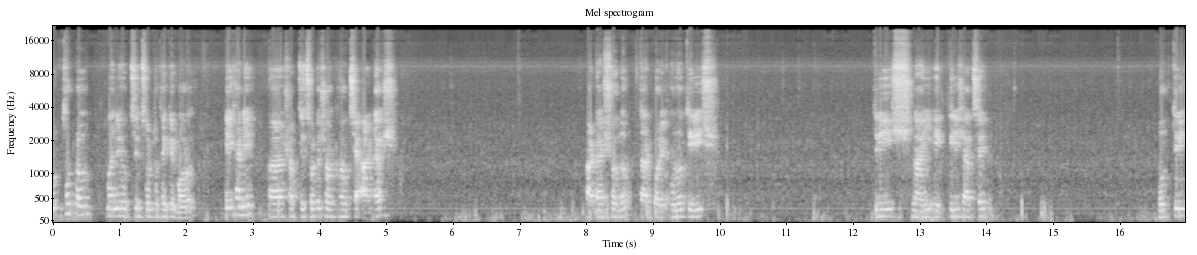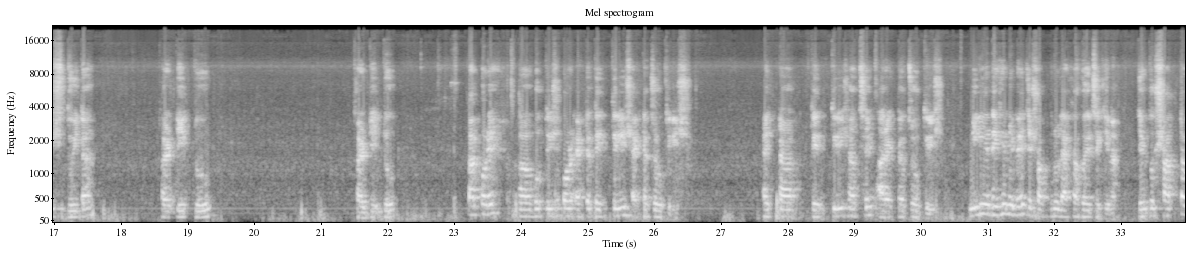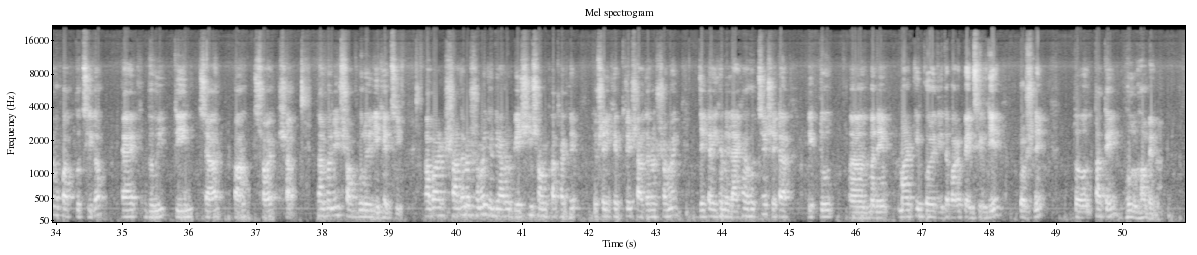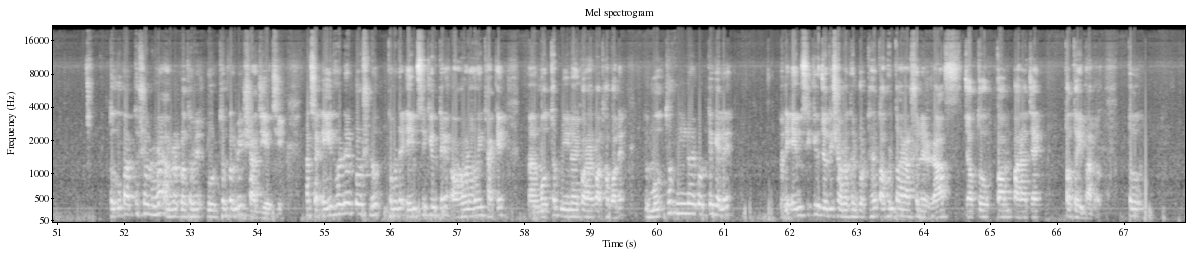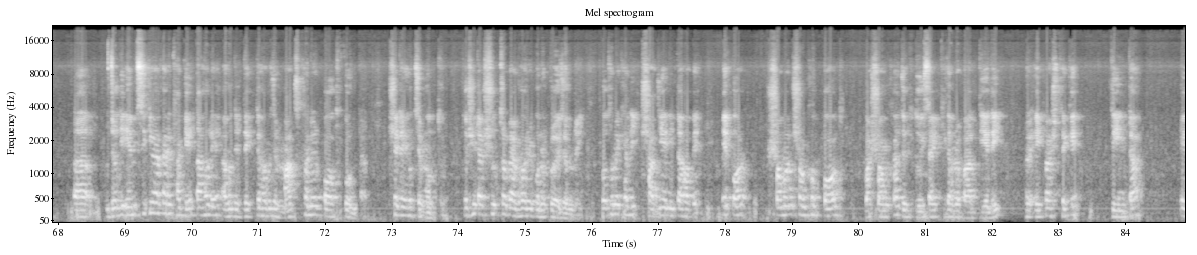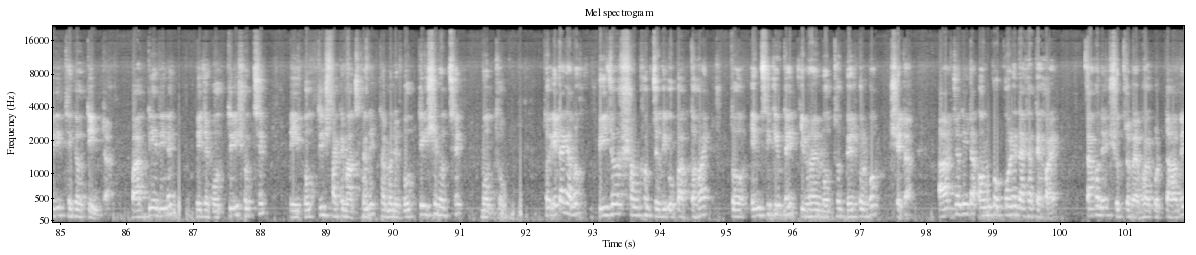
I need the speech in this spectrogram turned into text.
ঊর্ধ্বক্রম মানে হচ্ছে ছোট থেকে বড়। এখানে সবচেয়ে ছোট সংখ্যা হচ্ছে আটাশ। আটাশ হলো, তারপরে উনত্রিশ ত্রিশ নাই, একত্রিশ আছে। বত্রিশ দুইটা থার্টি টু থার্টি টু তারপরে বত্রিশের পর একটা তেত্রিশ, একটা চৌত্রিশ। একটা তেত্রিশ আছে আর একটা চৌত্রিশ। মিলিয়ে দেখে নেবে যে সবগুলো লেখা হয়েছে কিনা। যেহেতু সাতটা উপাত্ত ছিল, এক, দুই, তিন, চার, পাঁচ, ছয়, সাত। তার মানে সবগুলোই লিখেছি। আবার সাজানোর সময় যদি আরও বেশি সংখ্যা থাকে, তো সেই ক্ষেত্রে সাজানোর সময় যেটা এখানে লেখা হচ্ছে সেটা একটু মানে মার্কিং করে দিতে পারো পেন্সিল দিয়ে প্রশ্নে। তো তাতে ভুল হবে না। তো উপাত্ত সমূহ আমরা প্রথমে ঊর্ধ্বক্রমে সাজিয়েছি। আচ্ছা এই ধরনের প্রশ্ন তোমাদের এমসিকিউতে অহরহই থাকে মধ্যক নির্ণয় করার কথা বলে। তো মধ্যক নির্ণয় করতে গেলে মানে এমসিকিউ যদি সমাধান করতে হয়, তখন তো আর আসলে রাফ যত কম পারা যায়, ততই ভালো। তো যদি এমসিকিউ আকারে থাকে, তাহলে আমাদের দেখতে হবে যে মাঝখানের পথ কোনটা। সেটাই হচ্ছে মধ্য। তো সেটার সূত্র ব্যবহারের কোনো প্রয়োজন নেই। প্রথমে খালি সাজিয়ে নিতে হবে। এরপর সমান সংখ্যক পদ বা সংখ্যা যদি দুই সাইড থেকে আমরা বাদ দিয়ে দিই এই পাশ থেকে তিনটা, এদিক থেকেও তিনটা। বাদ দিয়ে দিলে এই যে বত্রিশ হচ্ছে, এই বত্রিশ থাকে মাঝখানে, তার মানে বত্রিশে হচ্ছে মধ্য। তো এটা গেল বিজোড় সংখ্যক যদি উপাত্ত হয়, তো এমসিকিউতে কীভাবে মধ্য বের করব? সেটা। আর যদি এটা অঙ্ক করে দেখাতে হয়, তাহলে সূত্র ব্যবহার করতে হবে।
